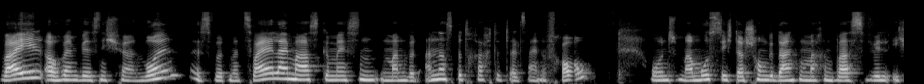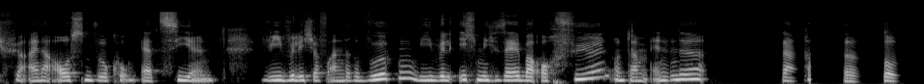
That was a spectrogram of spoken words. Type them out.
Weil, auch wenn wir es nicht hören wollen, es wird mit zweierlei Maß gemessen. Ein Mann wird anders betrachtet als eine Frau. Und man muss sich da schon Gedanken machen, was will ich für eine Außenwirkung erzielen? Wie will ich auf andere wirken? Wie will ich mich selber auch fühlen? Und am Ende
